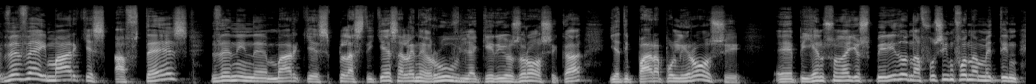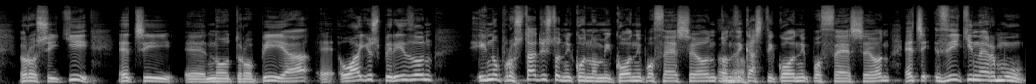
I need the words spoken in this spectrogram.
βέβαια οι μάρκες αυτές δεν είναι μάρκες πλαστικές αλλά είναι ρούβλια κυρίως ρώσικα γιατί πάρα πολλοί Ρώσοι ε, πηγαίνουν στον Άγιο Σπυρίδων αφού σύμφωνα με την ρωσική έτσι, ε, νοοτροπία ε, ο Άγιος Σπυρίδων είναι ο προστάτης των οικονομικών υποθέσεων, των δικαστικών υποθέσεων, έτσι, δίκη νερμού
